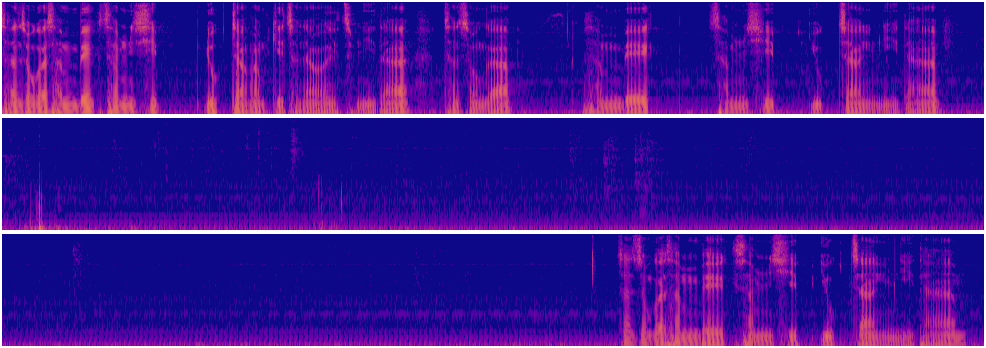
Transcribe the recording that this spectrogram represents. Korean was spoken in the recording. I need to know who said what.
Speaker 1: 찬송가 336장 함께 찬양하겠습니다. 찬송가 336장입니다. 찬송가 336장입니다.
